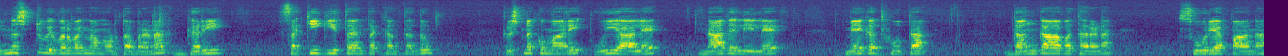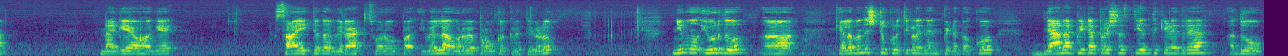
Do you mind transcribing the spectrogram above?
ಇನ್ನಷ್ಟು ವಿವರವಾಗಿ ನಾವು ನೋಡ್ತಾ ಬರೋಣ. ಗರಿ, ಸಖಿ ಗೀತ ಅಂತಕ್ಕಂಥದ್ದು. ಕೃಷ್ಣಕುಮಾರಿ, ಉಯ್ಯಾಲೆ, ನಾದಲೀಲೆ, ಮೇಘಧೂತ, ಗಂಗಾವತರಣ, ಸೂರ್ಯಪಾನ ನಗೆಯ ಹೊಗೆ ಸಾಹಿತ್ಯದ ವಿರಾಟ್ ಸ್ವರೂಪ ಇವೆಲ್ಲ ಅವರವೇ ಪ್ರಮುಖ ಕೃತಿಗಳು. ನೀವು ಇವ್ರದ್ದು ಕೆಲವೊಂದಿಷ್ಟು ಕೃತಿಗಳ ನೆನಪಿಡಬೇಕು. ಜ್ಞಾನಪೀಠ ಪ್ರಶಸ್ತಿ ಅಂತ ಕೇಳಿದ್ರೆ ಅದು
